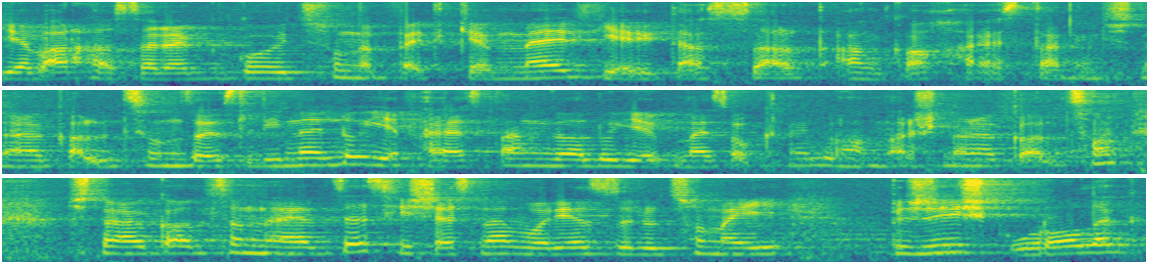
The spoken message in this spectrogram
եւ առհասարակ գոյությունը պետք է մեր երիտասարդ անկախ Հայաստանին շնորհակալություն ձեզ լինելու եւ Հայաստան գալու եւ մեզ օգնելու համար շնորհակալություն։ Շնորհակալություն նաեւ ձեզ հիշեցնեմ, որ ես զրուցում էի բժիշկ ուրոլոգ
